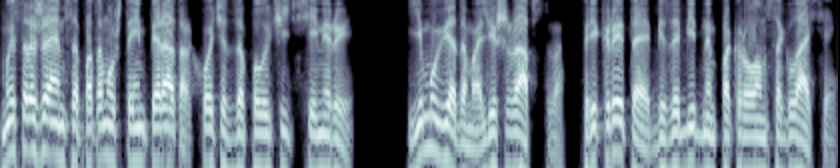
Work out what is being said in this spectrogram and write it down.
Мы сражаемся, потому что император хочет заполучить все миры. Ему ведомо лишь рабство, прикрытое безобидным покровом согласия.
